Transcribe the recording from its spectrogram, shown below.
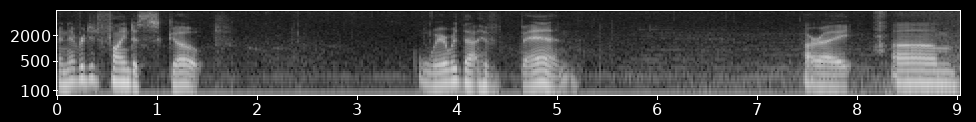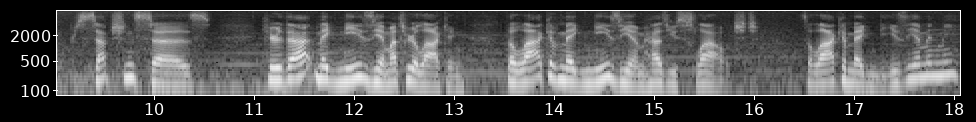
I never did find a scope. Where would that have been? All right. Um, perception says, hear that? Magnesium. That's what you're lacking. The lack of magnesium has you slouched. It's a lack of magnesium in me?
